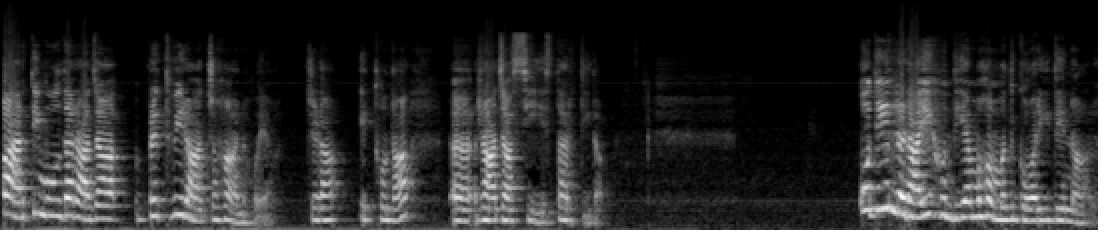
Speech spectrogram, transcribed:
ਭਾਰਤੀ ਮੂਲ ਦਾ ਰਾਜਾ ਪ੍ਰਿਥਵੀ ਰਾਜ ਚੌਹਾਨ ਹੋਇਆ ਜਿਹੜਾ ਇੱਥੋਂ ਦਾ ਅਹ, ਰਾਜਾ ਸੀ ਇਸ ਧਰਤੀ ਦਾ। ਉਹਦੀ ਲੜਾਈ ਹੁੰਦੀ ਹੈ ਮੁਹੰਮਦ ਗੌਰੀ ਦੇ ਨਾਲ।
